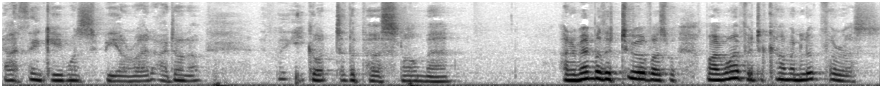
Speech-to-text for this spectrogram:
I think he wants to be all right. I don't know. He got to the personal man. I remember the two of us, my wife had to come and look for us.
